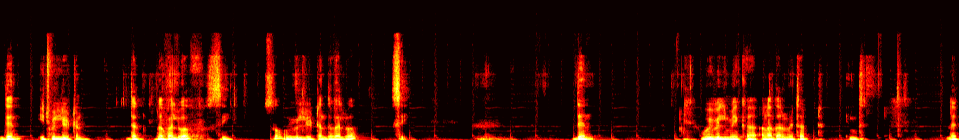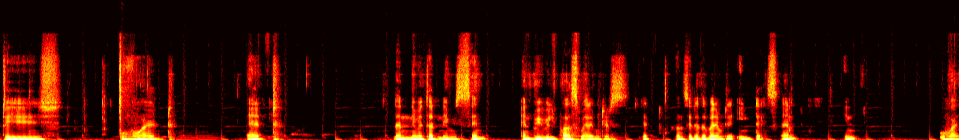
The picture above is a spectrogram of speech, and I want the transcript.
Then it will return the, the value of c. So we will return the value of c then we will make a, another method in the, that is void add then the method name is same and we will pass parameters. Let consider the parameter int x and int y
